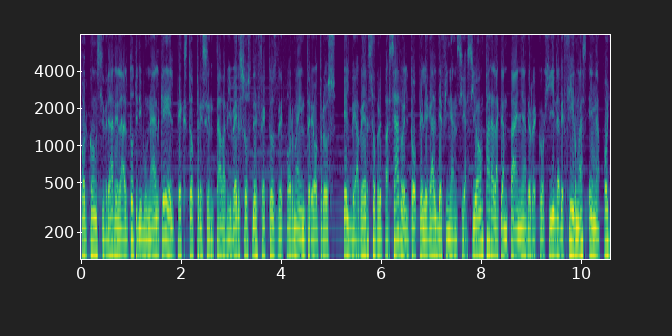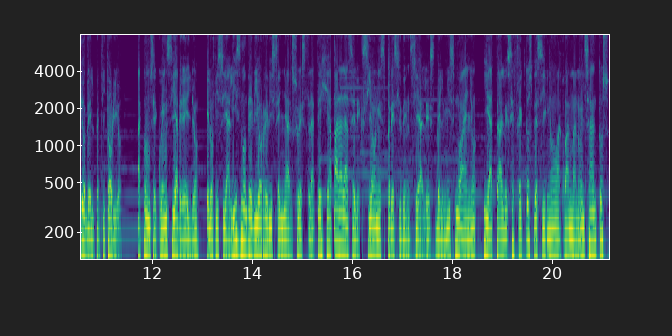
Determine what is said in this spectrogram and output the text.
por considerar el alto tribunal que el texto presentaba diversos defectos de forma entre otros, el de haber sobrepasado el tope legal de financiación para la campaña de recogida de firmas en apoyo del petitorio. A consecuencia de ello, el oficialismo debió rediseñar su estrategia para las elecciones presidenciales del mismo año, y a tales efectos designó a Juan Manuel Santos,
